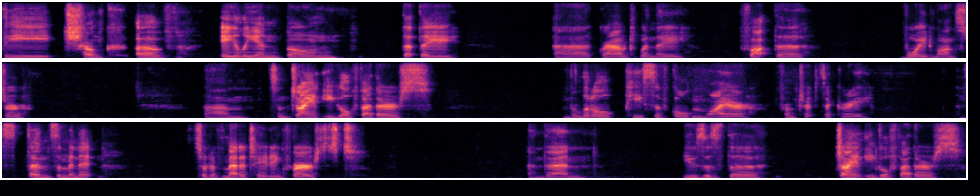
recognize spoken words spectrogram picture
the chunk of alien bone that they uh, grabbed when they fought the void monster. Um, some giant eagle feathers, the little piece of golden wire from Terpsichore. And spends a minute sort of meditating first, and then uses the giant eagle feathers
